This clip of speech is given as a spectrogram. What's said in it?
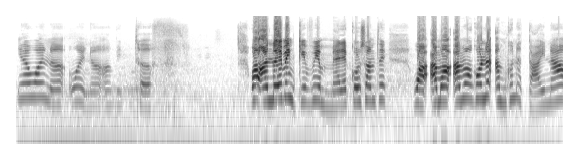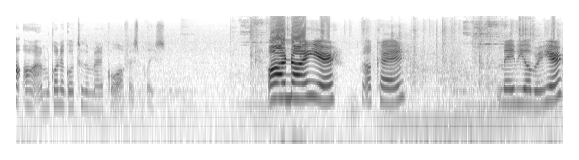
Yeah, why not? Why not? I'll be tough. Well, I'm not even give me a medic or something. Well, I'm a, I'm a gonna I'm gonna die now. Oh, I'm gonna go to the medical office, please. Oh, I'm not here. Okay. Maybe over here.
